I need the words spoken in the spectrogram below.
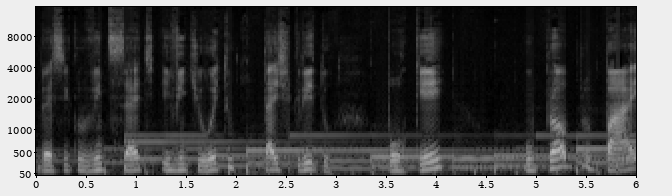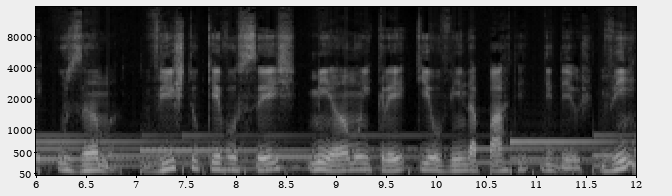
versículo 27 e 28, está escrito: Porque o próprio Pai os ama, visto que vocês me amam e creem que eu vim da parte de Deus. Vim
